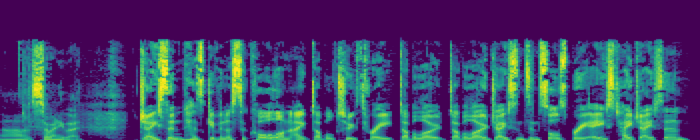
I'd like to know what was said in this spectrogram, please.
Uh, so anyway. Jason has given us a call on eight double two three double o double o. Jason's in Salisbury East. Hey, Jason.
